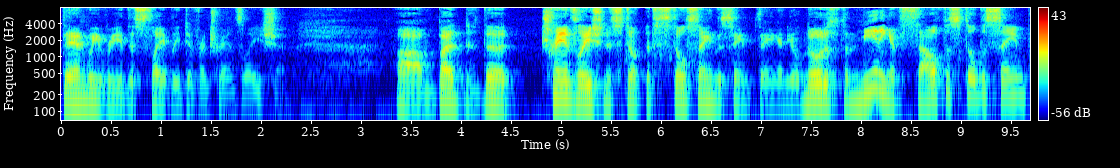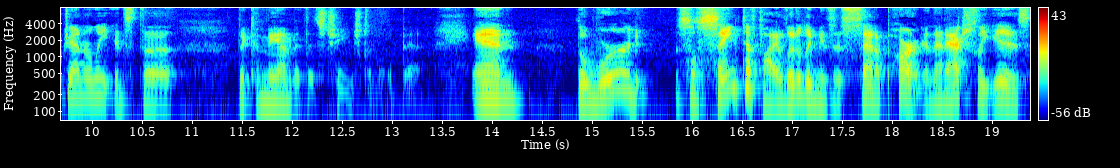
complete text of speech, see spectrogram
then we read the slightly different translation. Um, but the translation is still it's still saying the same thing, and you'll notice the meaning itself is still the same. Generally, it's the the commandment that's changed a little bit, and the word so sanctify literally means to set apart, and that actually is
